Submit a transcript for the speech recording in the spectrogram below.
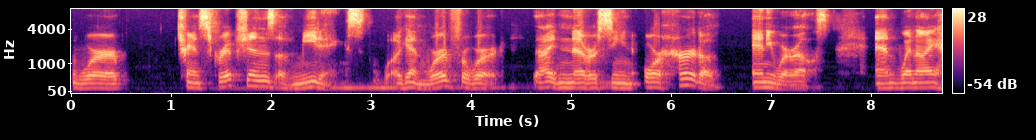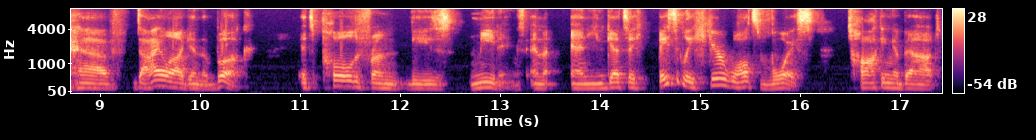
were transcriptions of meetings, again, word for word, that I'd never seen or heard of anywhere else. And when I have dialogue in the book, it's pulled from these meetings and and you get to basically hear Walt's voice talking about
